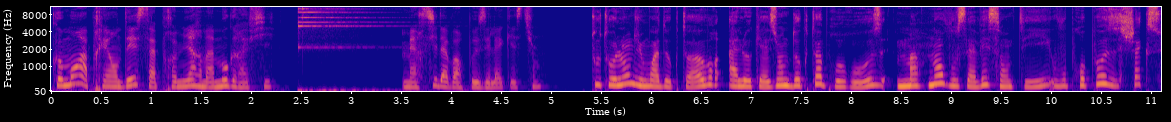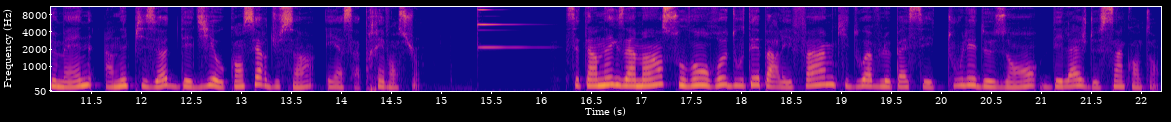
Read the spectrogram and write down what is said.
Comment appréhender sa première mammographie? Merci d'avoir posé la question. Tout au long du mois d'octobre, à l'occasion d'Octobre Rose, Maintenant Vous savez Santé vous propose chaque semaine un épisode dédié au cancer du sein et à sa prévention. C'est un examen souvent redouté par les femmes qui doivent le passer tous les deux ans dès l'âge de 50 ans.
